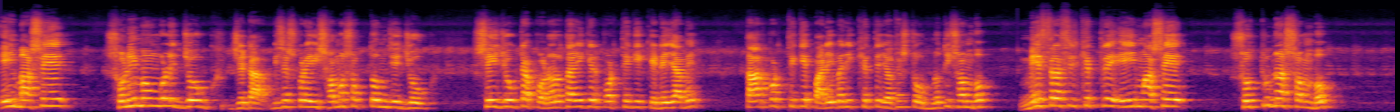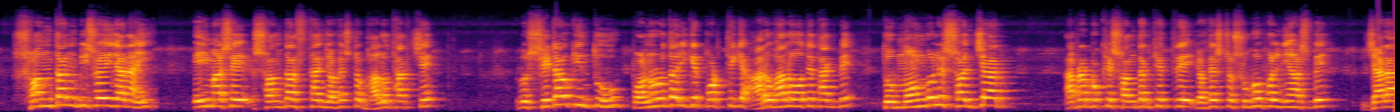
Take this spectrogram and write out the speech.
এই মাসে শনি মঙ্গলের যোগ যেটা, বিশেষ করে এই সমসপ্তম যে যোগ, সেই যোগটা পনেরো তারিখের পর থেকে কেটে যাবে। তারপর থেকে পারিবারিক ক্ষেত্রে যথেষ্ট উন্নতি সম্ভব। মেষ রাশির ক্ষেত্রে এই মাসে শত্রুনাশ সম্ভব। সন্তান বিষয়ে জানাই, এই মাসে সন্তান স্থান যথেষ্ট ভালো থাকছে। এবং সেটাও কিন্তু পনেরো তারিখের পর থেকে আরও ভালো হতে থাকবে। তো মঙ্গলের সঞ্চার আপনার পক্ষে সন্তান ক্ষেত্রে যথেষ্ট শুভ ফল নিয়ে আসবে। যারা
